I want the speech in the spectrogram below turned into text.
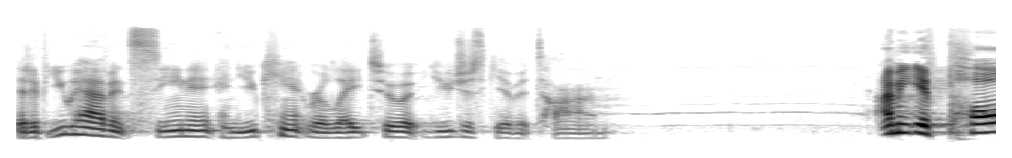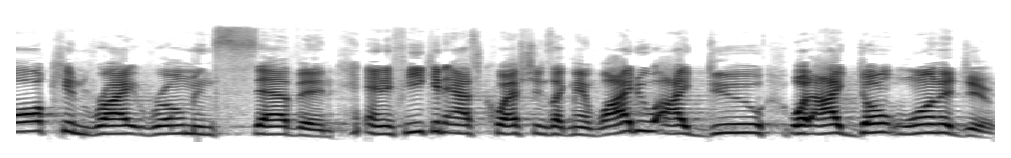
That if you haven't seen it and you can't relate to it, you just give it time. I mean, if Paul can write Romans 7, and if he can ask questions like, man, why do I do what I don't want to do?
